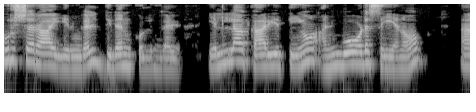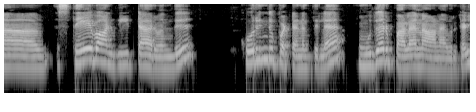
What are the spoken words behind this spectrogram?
புருஷராயிருங்கள் திடன் கொள்ளுங்கள். எல்லா காரியத்தையும் அன்போட செய்யணும். ஸ்தேவான் வீட்டார் வந்து கொரிந்து பட்டணத்துல முதற் பலனானவர்கள்.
